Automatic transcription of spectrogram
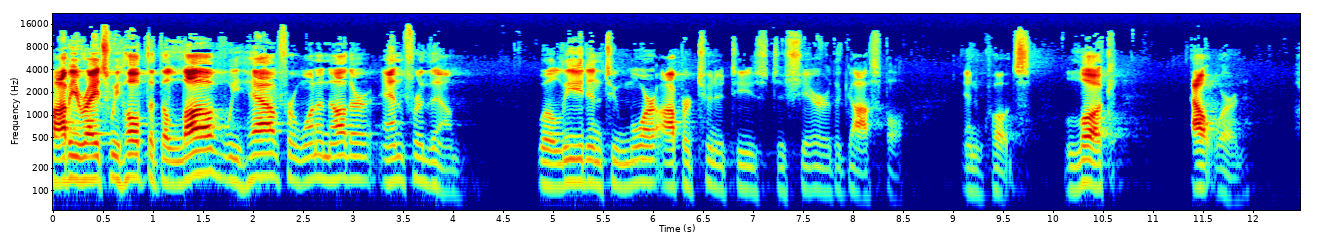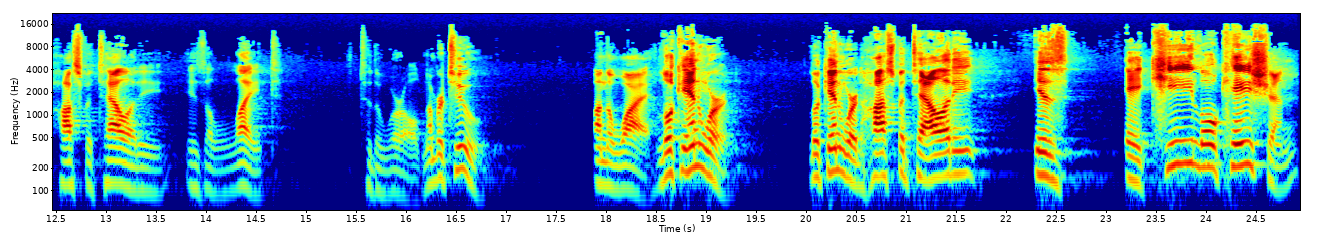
Bobby writes, We hope that the love we have for one another and for them will lead into more opportunities to share the gospel. In quotes. Look outward. Hospitality is a light to the world. Number two, on the why. Look inward. Look inward. Hospitality is a key location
